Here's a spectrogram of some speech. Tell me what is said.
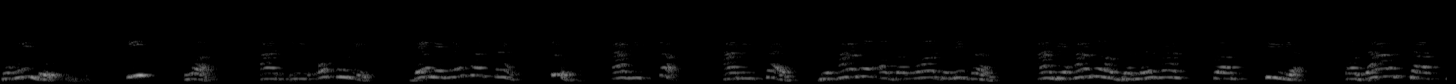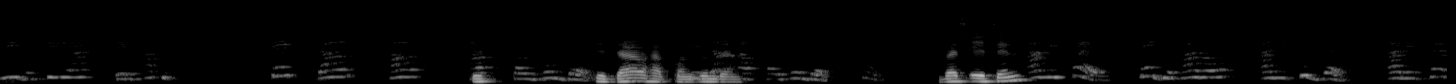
the window. It was, and he opened it. Then Elisha said, Shoot, and he shot. And he said, The arrow of the Lord deliverance and the arrow of deliverance from Syria. For thou shalt meet the Syria in Aphek. Take thou how have consumed them. Till thou have consumed them. Have consumed them. Verse 18. And he said, Take the arrow, and he took them. And he said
